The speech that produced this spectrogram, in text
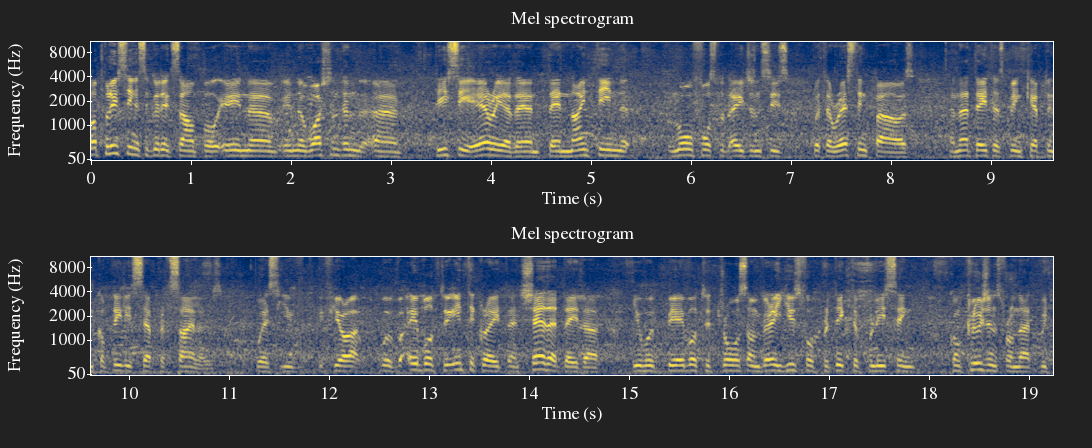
Well, policing is a good example. In, uh, in the Washington, uh, DC area, there, there are 19 law enforcement agencies with arresting powers, and that data is being kept in completely separate silos. Whereas you, if you're able to integrate and share that data, you would be able to draw some very useful predictive policing conclusions from that, which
